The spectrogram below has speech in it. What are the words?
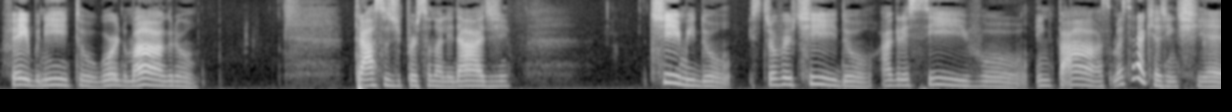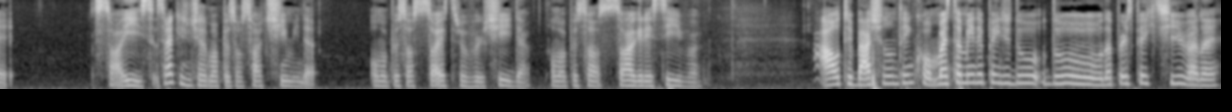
feio, bonito, gordo, magro. Traços de personalidade. Tímido, extrovertido, agressivo, em paz. Mas será que a gente é só isso? Será que a gente é uma pessoa só tímida? Ou uma pessoa só extrovertida? Ou uma pessoa só agressiva? Alto e baixo não tem como. Mas também depende do, do, da perspectiva, né?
